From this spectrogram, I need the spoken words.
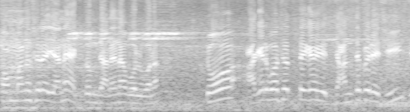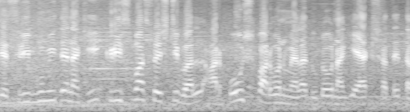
কম মানুষেরাই জানে, একদম জানে না, বলব না। তো আগের বছর থেকে জানতে পেরেছি যে শ্রীভূমিতে নাকি ক্রিসমাস ফেস্টিভ্যাল আর পৌষ পার্বণ মেলা দুটো নাকি একসাথে তা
